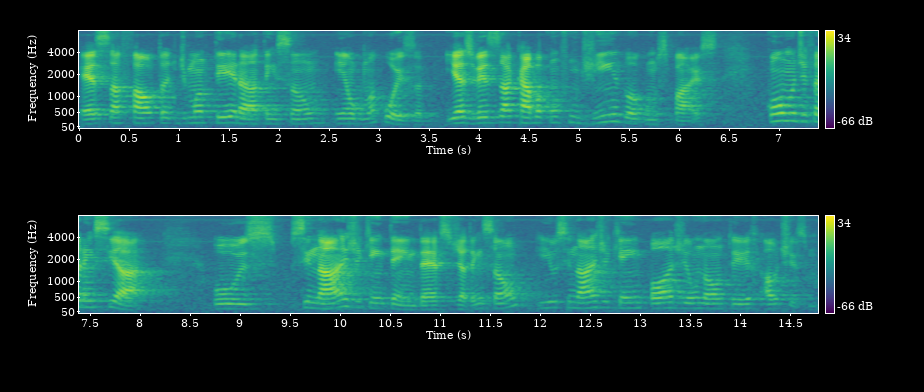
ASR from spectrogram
essa falta de manter a atenção em alguma coisa. E às vezes acaba confundindo alguns pais. Como diferenciar os sinais de quem tem déficit de atenção e os sinais de quem pode ou não ter autismo?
